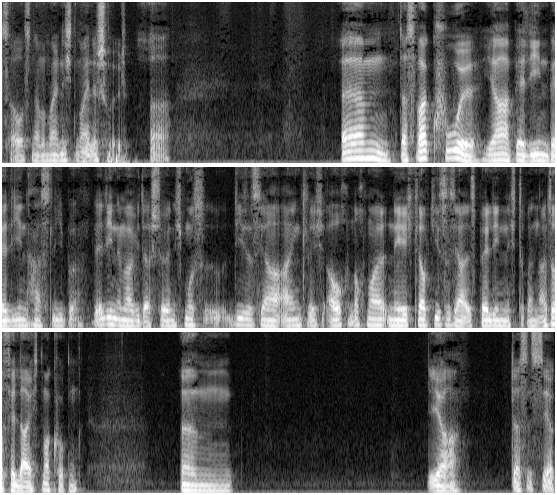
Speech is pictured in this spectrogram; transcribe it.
zur Ausnahme mal nicht meine Schuld. Ah. Ähm, das war cool. Ja, Berlin, Berlin, Hassliebe. Berlin immer wieder schön. Ich muss dieses Jahr eigentlich auch nochmal. Nee, ich glaube, dieses Jahr ist Berlin nicht drin. Also vielleicht mal gucken. Ähm, ja, das ist sehr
